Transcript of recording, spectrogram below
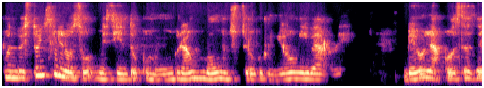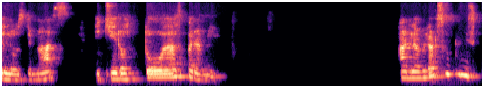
Cuando estoy celoso me siento como un gran monstruo gruñón y verde. Veo las cosas de los demás y quiero todas para mí. Al hablar sobre mis...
